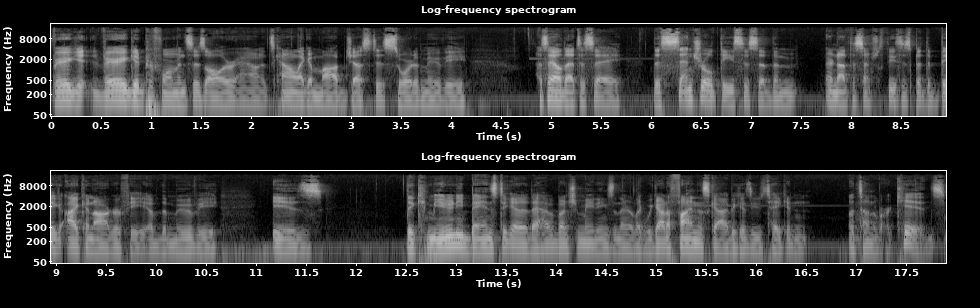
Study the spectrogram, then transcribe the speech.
very good, very good performances all around. It's kind of like a mob justice sort of movie. I say all that to say the central thesis of the, or not the central thesis, but the big iconography of the movie is the community bands together. They have a bunch of meetings and they're like, we got to find this guy because he's taken a ton of our kids.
